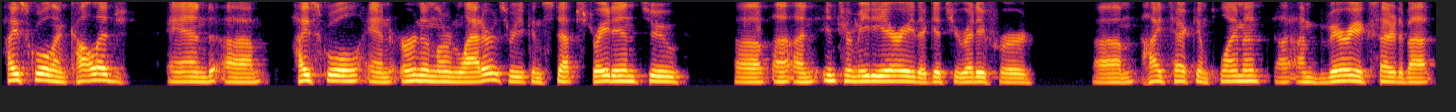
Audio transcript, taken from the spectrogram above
high school and college and um, high school and earn and learn ladders, where you can step straight into uh, a, an intermediary that gets you ready for um, high tech employment. I, I'm very excited about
